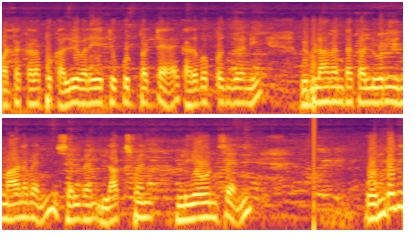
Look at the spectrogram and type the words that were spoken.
மட்டக்களப்பு கல்வி வலயத்துக்குட்பட்ட கருவப்பங்கணி விபுலானந்த கல்லூரியின் மாணவன் செல்வன் லக்ஷ்மன் லியோன்சன் ஒன்பது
